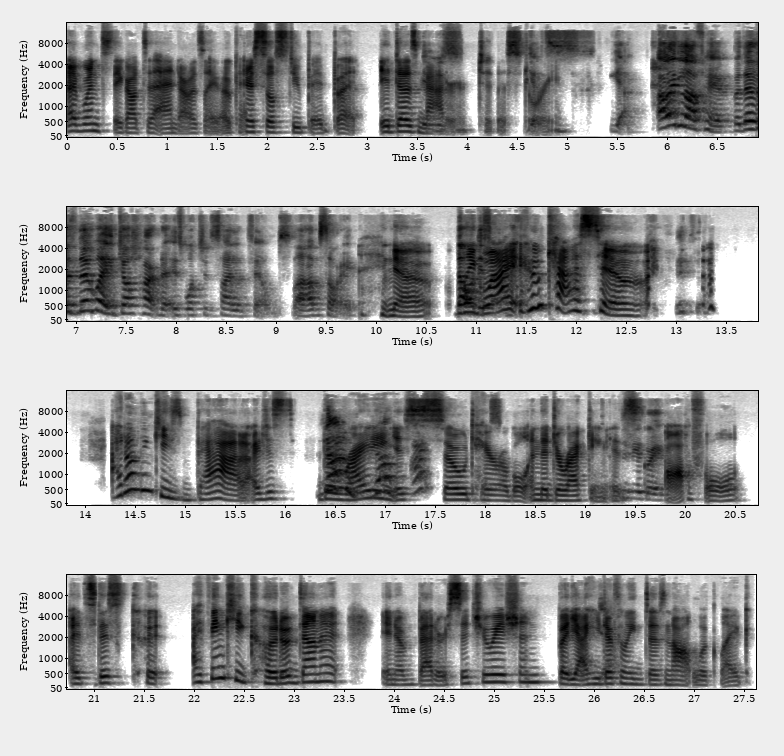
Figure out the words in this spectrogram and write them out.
I once they got to the end, I was like, okay, it's still stupid, but it does It was- matter to the story. Yes. Yeah. I love him, but there's no way Josh Hartnett is watching silent films. Like, I'm sorry. No, Not like why? own. Who cast him? I don't think he's bad. I just the No, writing no, is I- so terrible, and the directing is awful. It's this could. I think he could have done it in a better situation, but yeah, he Yeah. definitely does not look like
